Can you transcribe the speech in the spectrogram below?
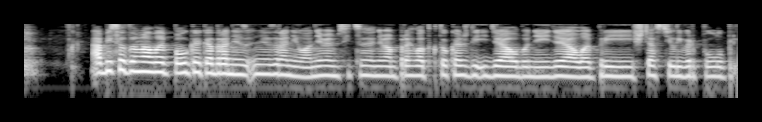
aby, aby sa to ale polka kadra nezranila. Neviem, síce nemám prehľad, kto každý ide alebo nejde, ale pri šťastí Liverpoolu pri,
